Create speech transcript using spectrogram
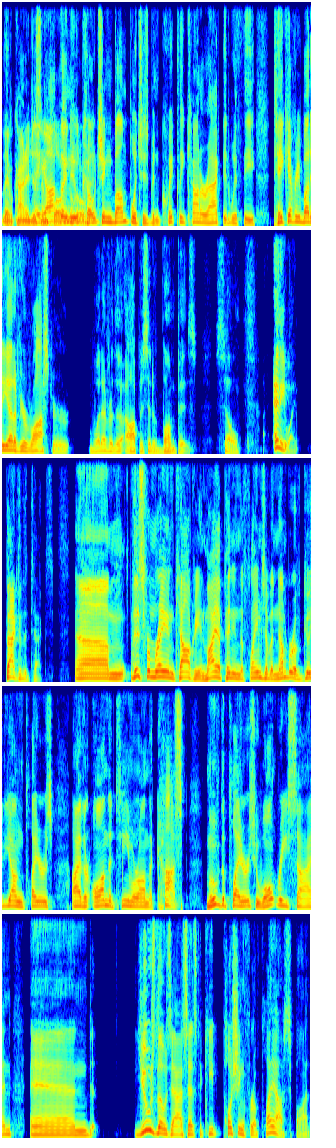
they've kind of just They got the new little bit. coaching bump, which has been quickly counteracted with the take everybody out of your roster, whatever the opposite of bump is. So, anyway, back to the text. Um, this from Ray in Calgary. In my opinion, the Flames have a number of good young players either on the team or on the cusp. Move the players who won't re sign and use those assets to keep pushing for a playoff spot.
